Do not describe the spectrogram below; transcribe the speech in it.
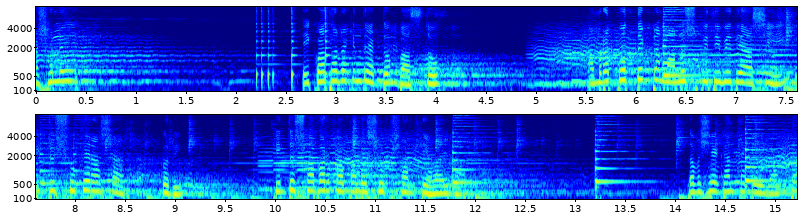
আসলে এই কথাটা কিন্তু একদম বাস্তব। আমরা প্রত্যেকটা মানুষ পৃথিবীতে আসি একটু সুখের আশা করি, কিন্তু সবার কপালে সুখ, শান্তি হয় না। তবে সেখান থেকে এই গানটা।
